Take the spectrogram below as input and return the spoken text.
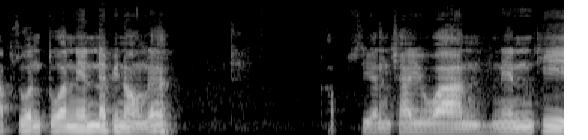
ครับส่วนตัวเน้นนะพี่น้องเด้อครับเซียนชัยวานเน้นที่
